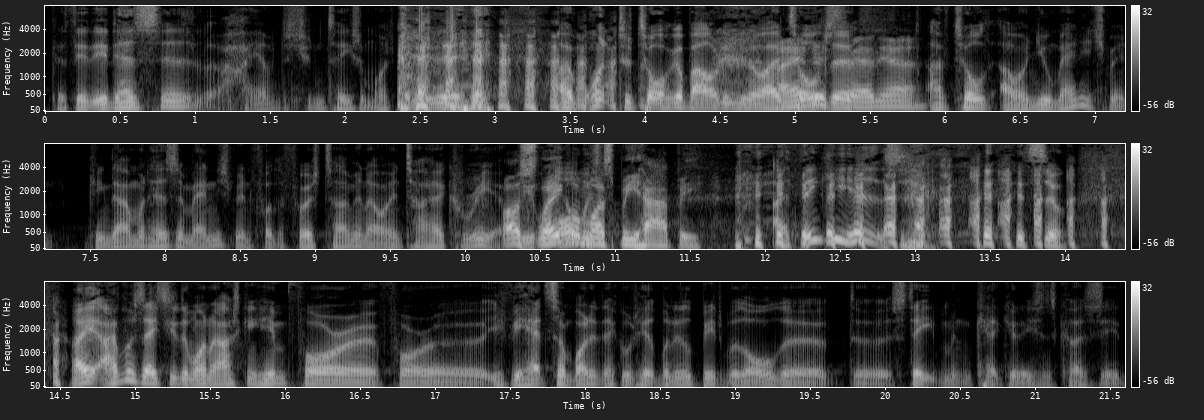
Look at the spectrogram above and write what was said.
Because it, it has, uh, I shouldn't say so much, but I want to talk about it. You know, I've I told, uh, yeah. I've told our new management King Diamond has a management for the first time in our entire career. Oh, We've Slagle always- must be happy. I think he is. so, I, I was actually the one asking him for uh, for uh, if he had somebody that could help a little bit with all the the statement calculations because it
